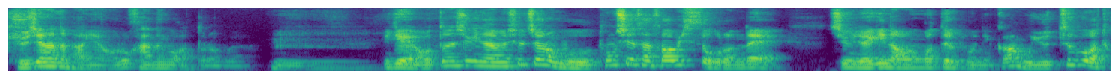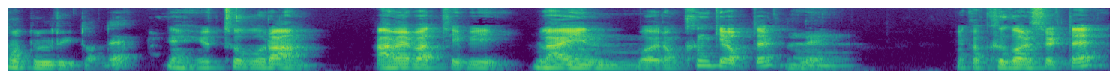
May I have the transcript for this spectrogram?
규제하는 방향으로 가는 것 같더라고요. 음. 이게 어떤 식이냐면 실제로 뭐 통신사 서비스도 그런데 지금 얘기 나온 것들 보니까 뭐 유튜브 같은 것들도 있던데. 네, 유튜브랑 아메바 TV, 라인 음. 뭐 이런 큰 기업들 네. 그러니까 그걸 쓸 때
